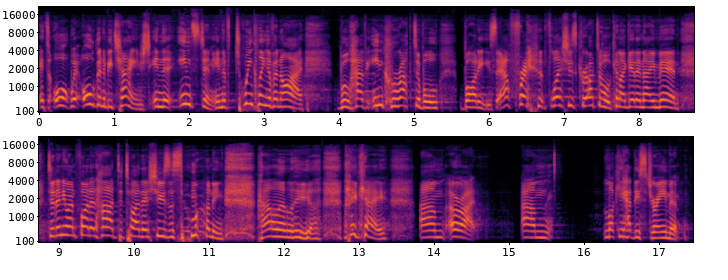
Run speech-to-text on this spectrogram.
it's all, we're all going to be changed in the instant, in the twinkling of an eye. We'll have incorruptible bodies. Our flesh is corruptible. Can I get an amen? Did anyone find it hard to tie their shoes this morning? Hallelujah. Okay. Um, all right. Um, Lockie had this dream at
